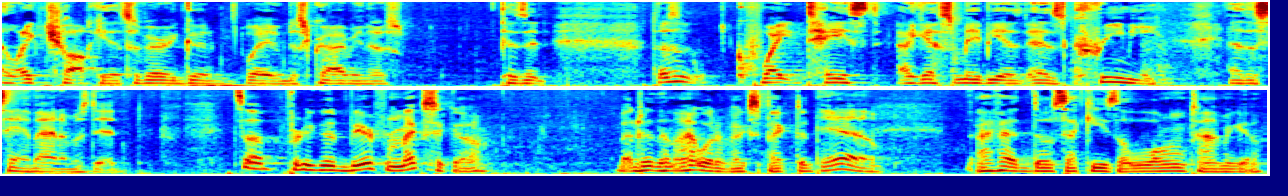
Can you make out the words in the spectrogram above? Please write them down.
I like chalky. That's a very good way of describing this because it doesn't quite taste. I guess maybe as, as creamy as the Sam Adams did. It's a pretty good beer from Mexico. Better than I would have expected. Yeah. I've had Dos Equis a long time ago.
